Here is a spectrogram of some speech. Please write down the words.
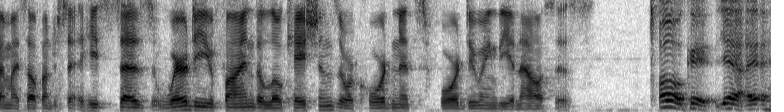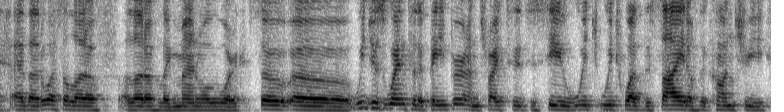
I myself understand. He says, where do you find the locations or coordinates for doing the analysis? Oh, okay. Yeah, I, I, that was a lot of a lot of like manual work. So uh, we just went to the paper and tried to, to see which which was the side of the country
